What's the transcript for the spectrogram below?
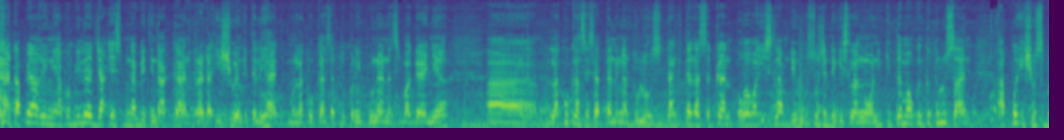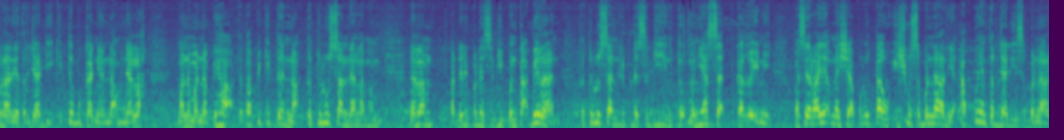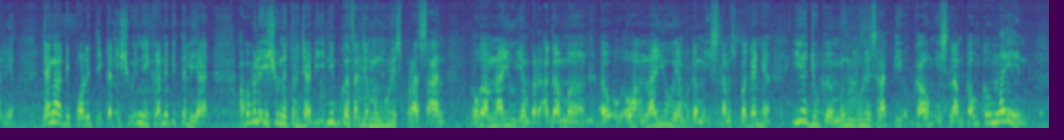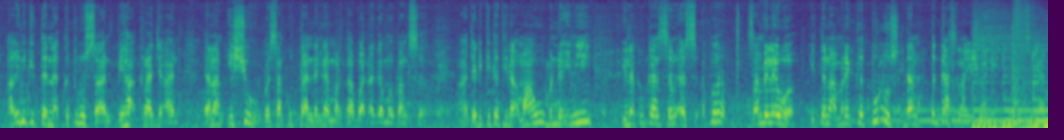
Tapi hari ini apabila Jais mengambil tindakan terhadap isu yang kita lihat melakukan satu perhimpunan dan sebagainya uh, lakukan siasatan dengan tulus. Dan kita rasakan orang-orang Islam di khususnya negeri Selangor ni kita mahukan ketulusan apa isu sebenarnya terjadi. Kita bukannya nak menyalah mana-mana pihak. Tetapi kita nak ketulusan dalam dalam uh, daripada segi pentadbiran ketulusan daripada segi untuk menyiasat perkara ini. Pasal rakyat Malaysia perlu tahu isu sebenarnya apa yang terjadi sebenarnya. Janganlah dipolitikkan isu ini kerana kita lihat apabila isu ini terjadi ini bukan saja mengguris perasaan orang Melayu yang beragama uh, orang Melayu yang beragama Islam sebagainya. Ia juga mengguris hati kaum Islam kaum-kaum lain. Hari ini kita nak ketulusan pihak kerajaan dalam isu bersangkutan dengan martabat agama bangsa. Ha, jadi kita tidak mahu benda ini dilakukan se, se, apa sambil lewa. Kita nak mereka tulus dan tegas dalam isu ini. Sekian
